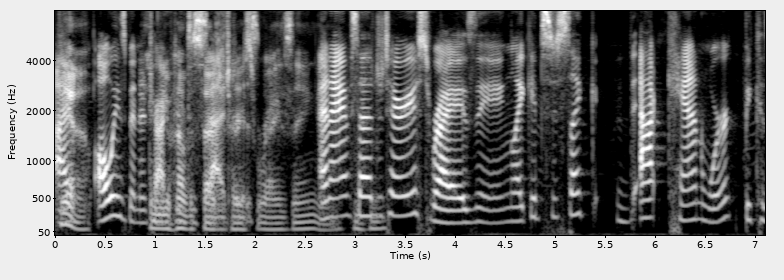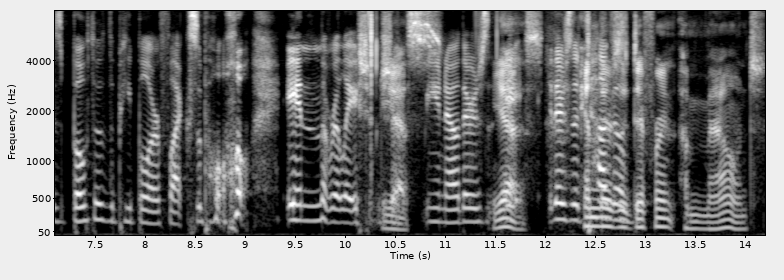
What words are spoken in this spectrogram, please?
Yeah. I've always been and you attracted to a Sagittarius Sages. rising. And I have mhm. Sagittarius rising. Like it's just like that can work because both of the people are flexible in the relationship. Yes. You know, there's Yes. there's a and there's of a different amount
